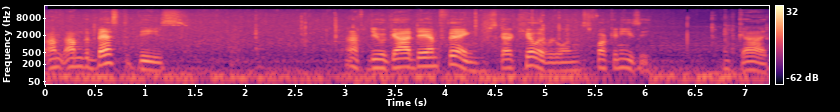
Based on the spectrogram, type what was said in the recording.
I'm I'm the best at these. I don't have to do a goddamn thing. Just gotta kill everyone. It's fucking easy. Thank God.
